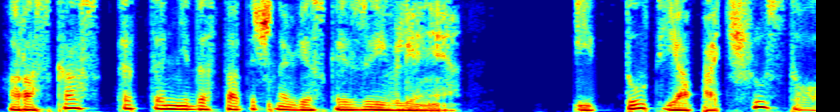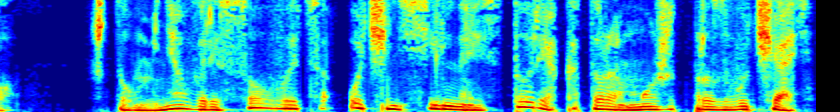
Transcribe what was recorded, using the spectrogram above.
а рассказ — это недостаточно веское заявление — и тут я почувствовал, что у меня вырисовывается очень сильная история, которая может прозвучать.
